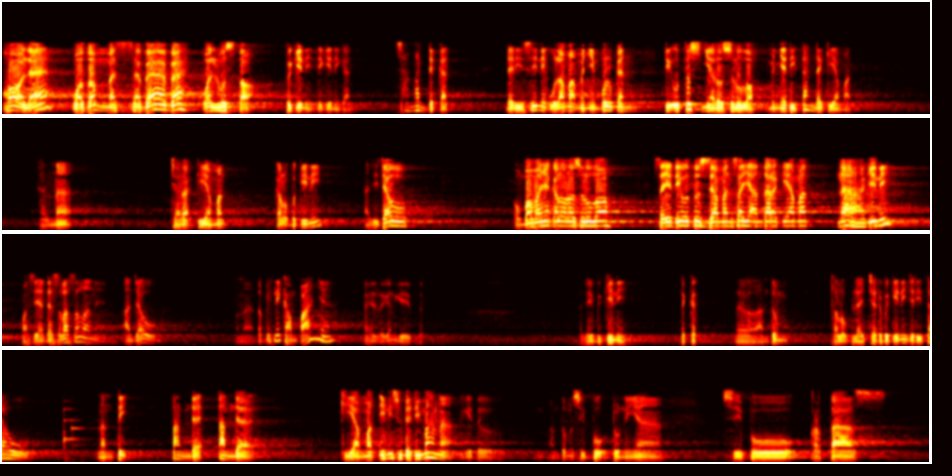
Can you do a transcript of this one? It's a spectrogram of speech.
Qala wa dhamma sababah wal wusta. Begini, diginikan. Sangat dekat. Dari sini ulama menyimpulkan diutusnya Rasulullah menjadi tanda kiamat. Karena jarak kiamat kalau begini masih jauh. Umpamanya kalau Rasulullah saya diutus zaman saya antara kiamat, nah gini masih ada sela-sela nih, ah, jauh. Nah, tapi ini kampanye, gitu kan gitu. Tapi begini, dekat. Nah, antum kalau belajar begini jadi tahu nanti tanda-tanda kiamat ini sudah di mana gitu. Antum sibuk dunia, sibuk kertas,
